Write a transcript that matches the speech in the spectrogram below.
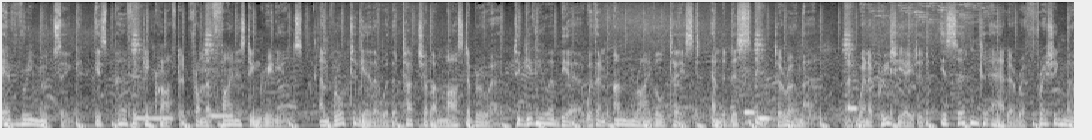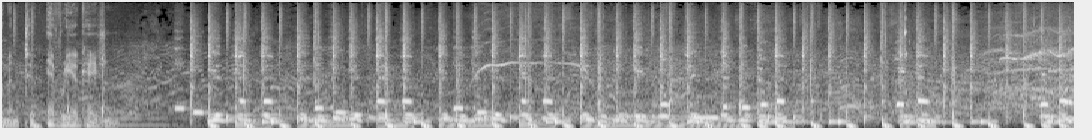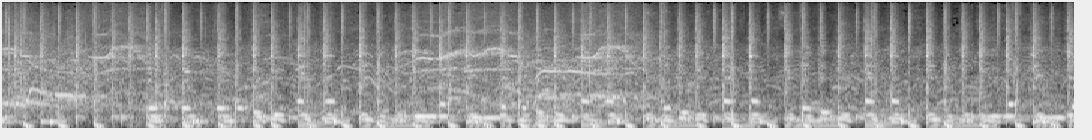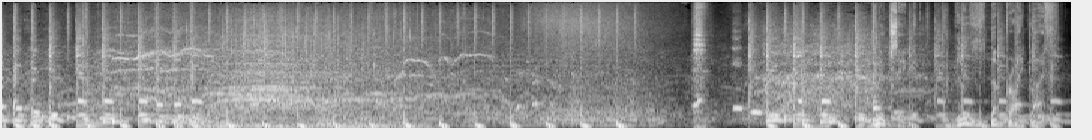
Every Mutzig is perfectly crafted from the finest ingredients and brought together with a touch of a master brewer to give you a beer with an unrivaled taste and a distinct aroma that, when appreciated, is certain to add a refreshing moment to every occasion. Mutzig. Live the bright life.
